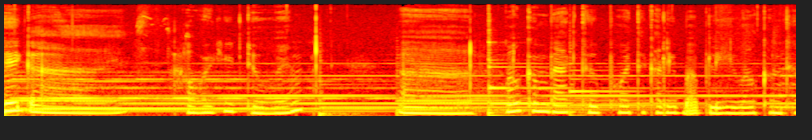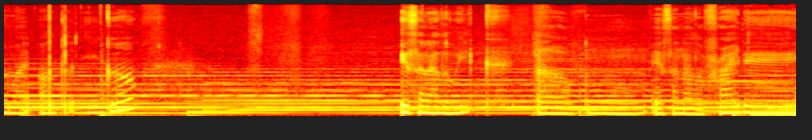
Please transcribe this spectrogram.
Hey guys, how are you doing? Uh, welcome back to Poetically Bubbly. Welcome to my alter ego. It's another week. Um, it's another Friday,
